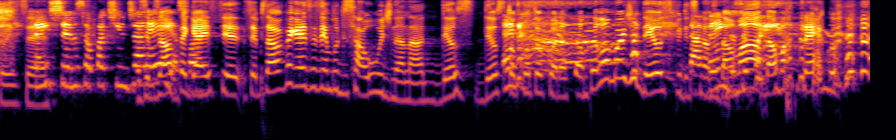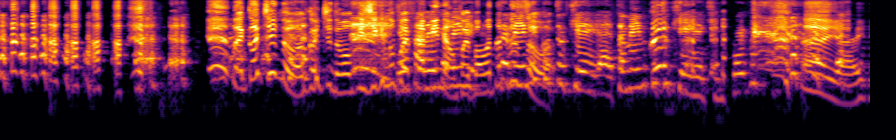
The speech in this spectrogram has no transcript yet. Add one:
Pois é. tá enchendo seu patinho de areia. Você precisava, pegar esse, você precisava pegar esse exemplo de saúde, Naná. Deus, Deus é. tocou é. teu coração. Pelo amor de Deus, Espírito tá Santo, dá uma, dá uma trégua. Mas continua, continua. Vou fingir que não foi pra mim, não. Foi pra outra também pessoa. Me cutuquei, é, também me cutuquei aqui. ai, ai.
